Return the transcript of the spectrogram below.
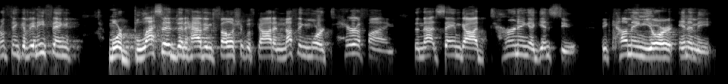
I don't think of anything more blessed than having fellowship with God and nothing more terrifying than that same God turning against you, becoming your enemy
